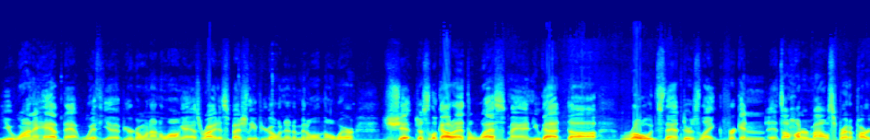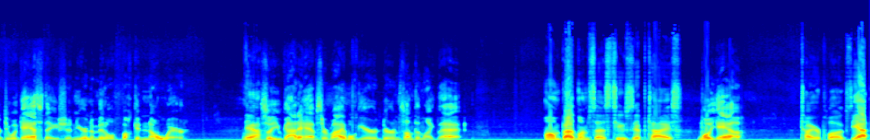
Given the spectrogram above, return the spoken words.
You want to have that with you if you're going on a long ass ride, especially if you're going in the middle of nowhere. Shit, just look out at the west, man. You got uh, roads that there's like freaking it's a hundred miles spread apart to a gas station. You're in the middle of fucking nowhere. Yeah. So you got to have survival gear during something like that. Oh, and Bedlam says two zip ties. Well, yeah. Tire plugs. Yeah,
